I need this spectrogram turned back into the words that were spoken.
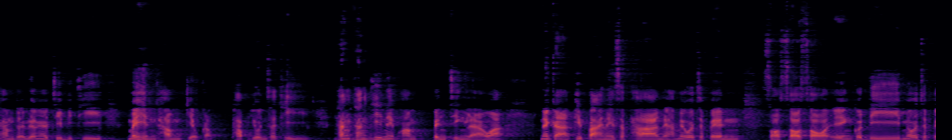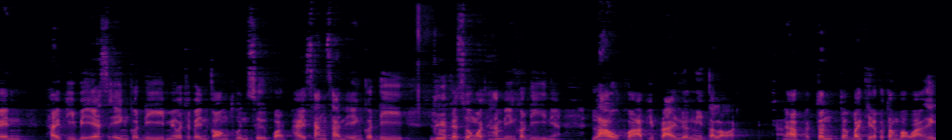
ทำแต่เรื่อง LGBT ไม่เห็นทำเกี่ยวกับภาพยนตร์สักที ทั้งทั้งที่ในความเป็นจริงแล้วอะ ในการอภิปรายในสภานะครับไม่ว่าจะเป็นสสสเองก็ดี ไม่ว่าจะเป็นไทย PBS เองก็ดี ไม่ว่าจะเป็นกองทุนสื่อปลอดภัยสร้างสรรค์เองก็ดี หรือกระทรวงวัฒนธรรมเองก็ดีเนี่ยเราก็อภิปรายเรื่องนี้ตลอดครับนะครับจนจนบางทีเราก็ต้องบอกว่าเฮ้ย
